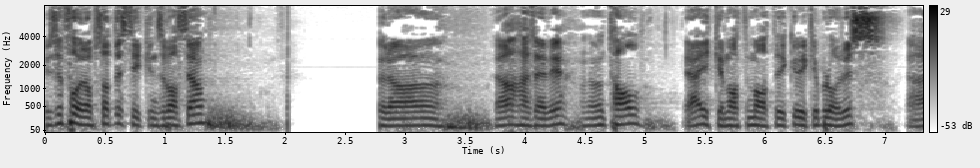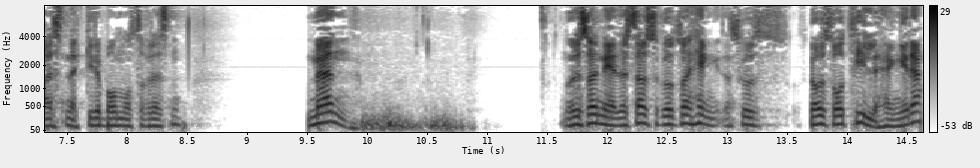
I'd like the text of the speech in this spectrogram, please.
Hvis du får opp statistikken, Sebastian fra, Ja, her ser vi. Det er noen tall. Jeg er ikke matematiker og ikke blåruss. Jeg er snekker i bånn også, forresten. Men når du står nederst her, så skal det stå, heng, skal, skal du stå tilhengere.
